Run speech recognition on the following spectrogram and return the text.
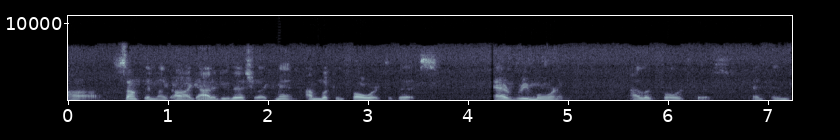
uh, something like, oh, I got to do this. You're like, man, I'm looking forward to this every morning. I look forward to this. And, and,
